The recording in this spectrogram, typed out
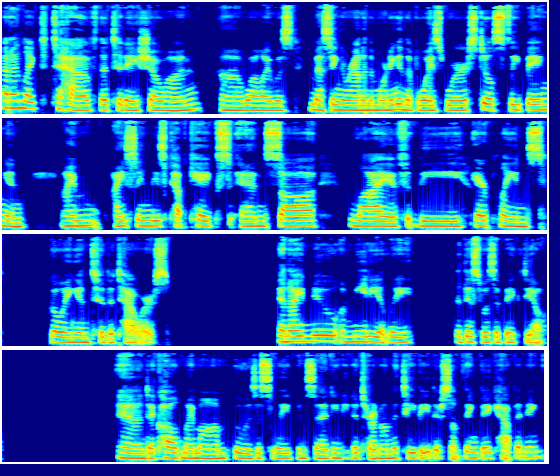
But I liked to have the Today Show on uh, while I was messing around in the morning, and the boys were still sleeping. And I'm icing these cupcakes and saw live the airplanes going into the towers. And I knew immediately that this was a big deal. And I called my mom, who was asleep, and said, You need to turn on the TV. There's something big happening.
